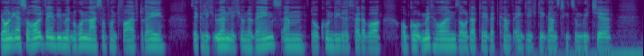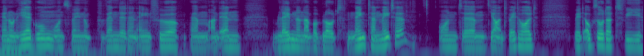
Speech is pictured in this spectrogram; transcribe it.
Ja, und erste Holt werden wir mit einer Rundenleistung von 12,3 sicherlich ordentlich unterwegs. Ähm, da konnten Dietrichsfeld aber auch gut mitholen, so dass der Wettkampf eigentlich die ganze Zeit so ein bisschen hin und her ging. Und wenn Wende dann ein für ähm, an N bleiben dann aber bloß 19 Meter. Und ähm, ja, und Weithold wird auch so, dass wir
